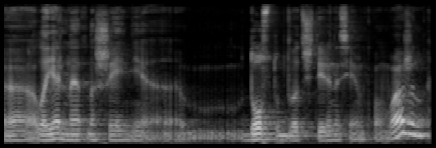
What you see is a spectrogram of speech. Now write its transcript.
э, лояльное отношение, доступ 24 на 7 к вам важен,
